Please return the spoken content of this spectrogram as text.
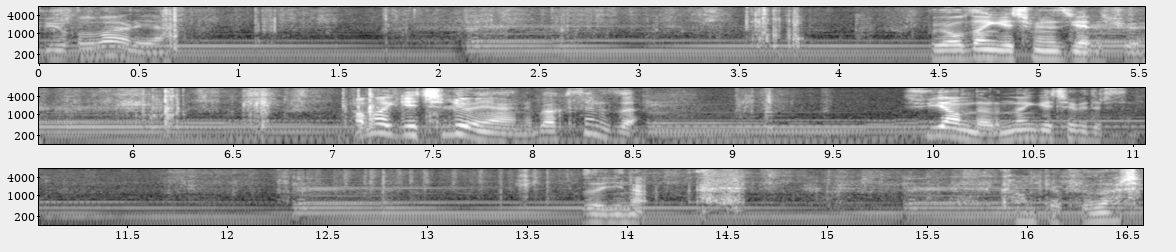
şu yol var ya. Bu yoldan geçmeniz gerekiyor. Ama geçiliyor yani. Baksanıza. Şu yanlarından geçebilirsin. Yine kamp yapıyorlar.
